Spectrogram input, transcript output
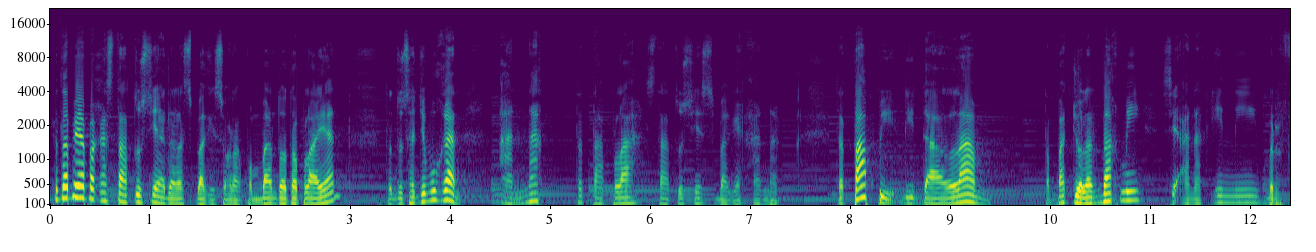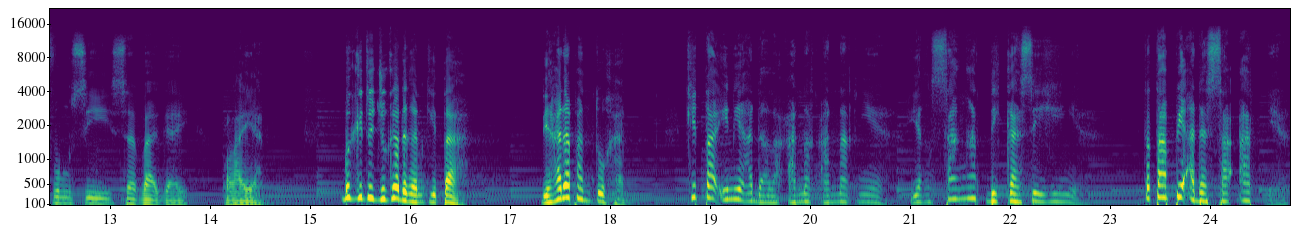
Tetapi apakah statusnya adalah sebagai seorang pembantu atau pelayan? Tentu saja bukan. Anak tetaplah statusnya sebagai anak. Tetapi di dalam tempat jualan bakmi, si anak ini berfungsi sebagai pelayan. Begitu juga dengan kita di hadapan Tuhan kita ini adalah anak-anaknya yang sangat dikasihinya. Tetapi ada saatnya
